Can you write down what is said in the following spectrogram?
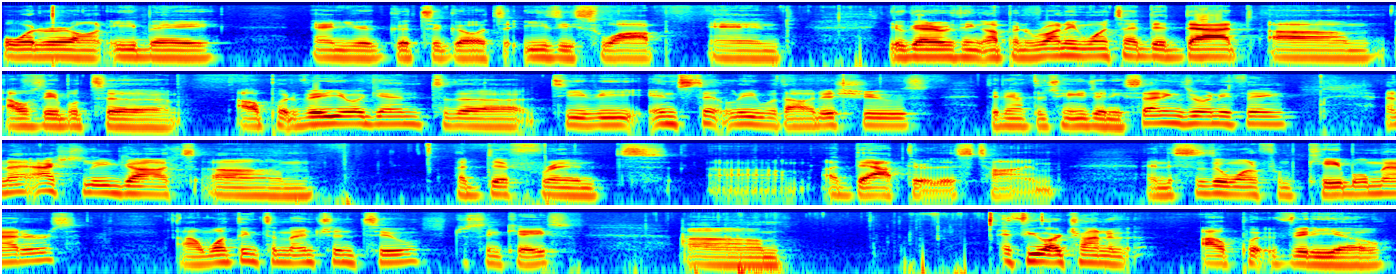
order it on eBay, and you're good to go. It's an easy swap and you'll get everything up and running. Once I did that, um, I was able to output video again to the TV instantly without issues. Didn't have to change any settings or anything. And I actually got um, a different um, adapter this time. And this is the one from Cable Matters. Uh, one thing to mention too, just in case, um, if you are trying to output video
